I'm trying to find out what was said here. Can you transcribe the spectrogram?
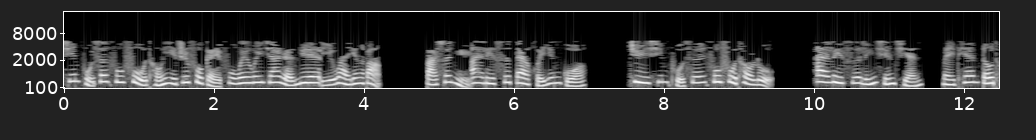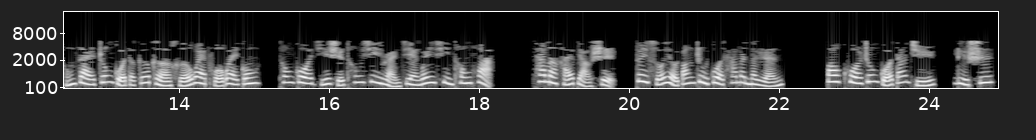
辛普森夫妇同意支付给傅薇薇家人约一万英镑，把孙女爱丽丝带回英国。据辛普森夫妇透露，爱丽丝临行前每天都同在中国的哥哥和外婆、外公通过即时通信软件微信通话。他们还表示，对所有帮助过他们的人，包括中国当局、律师、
